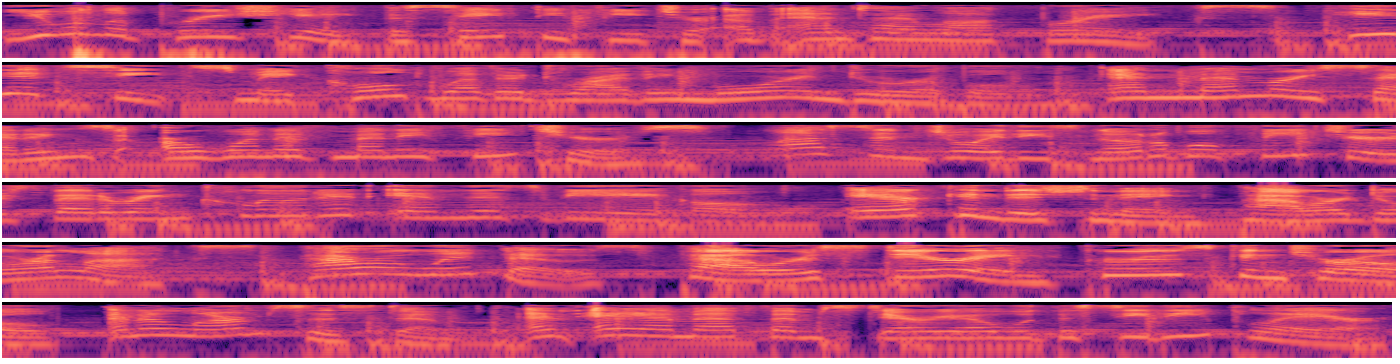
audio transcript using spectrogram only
You will appreciate the safety feature of anti-lock brakes. Heated seats make cold weather driving more endurable, and memory settings are one of many features. Plus, enjoy these notable features that are included in this vehicle. Air conditioning, power door locks, power windows, power steering, cruise control, an alarm system, an AM FM stereo with a CD player.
